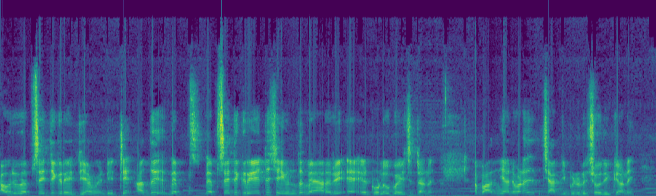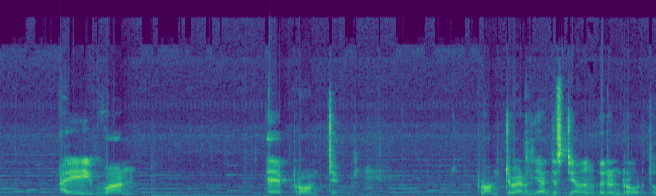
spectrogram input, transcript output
ആ ഒരു വെബ്സൈറ്റ് ക്രിയേറ്റ് ചെയ്യാൻ വേണ്ടിയിട്ട്. അത് വെബ്സൈറ്റ് ക്രിയേറ്റ് ചെയ്യുന്നത് വേറൊരു ടൂൾ ഉപയോഗിച്ചിട്ടാണ്. അപ്പോൾ അത് ഞാനിവിടെ ചാറ്റ് ജി പി ടിയോട് ചോദിക്കുകയാണ്. I want a prompt prompt വേണം. ഞാൻ ജസ്റ്റ് ഞാൻ ഒരു ഇൻട്രോ കൊടുത്തു.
